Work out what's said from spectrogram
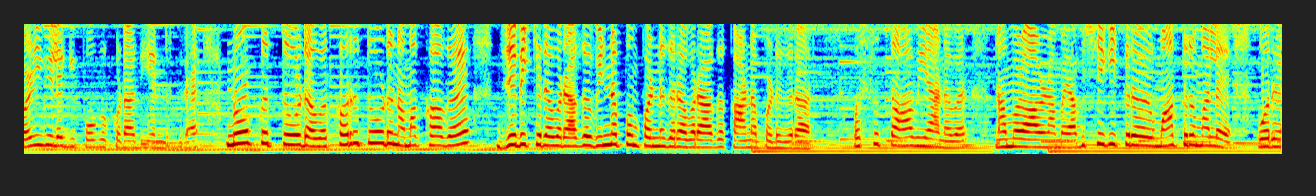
வழி விலகி போகக்கூடாது என்கிற நோக்கத்தோடு அவர் கருத்தோடு நமக்காக ஜெபிக்கிறவராக விண்ணப்பம் பண்ணுகிறவராக காணப்படுகிறார். பரிசுத்தாவியானவர் நம்ம நம்மை அபிஷேகிக்கிறவர் மாத்திரமல்ல ஒரு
